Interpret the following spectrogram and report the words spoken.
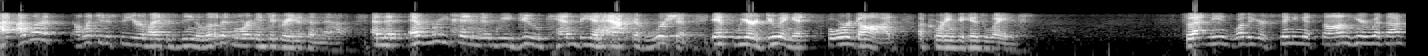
I, I, want to, I want you to see your life as being a little bit more integrated than that. And that everything that we do can be an act of worship if we are doing it for God according to His ways. So that means whether you're singing a song here with us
